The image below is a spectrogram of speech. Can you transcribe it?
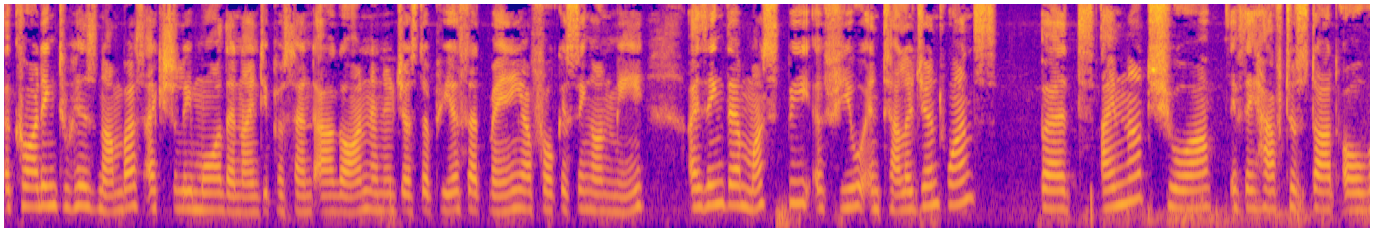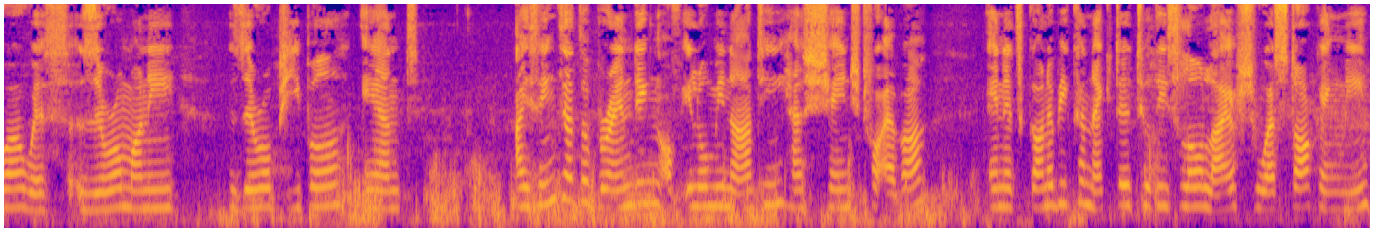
according to his numbers, actually more than 90% are gone, and it just appears that many are focusing on me. I think there must be a few intelligent ones, but I'm not sure if they have to start over with zero money, zero people, and I think that the branding of Illuminati has changed forever and it's gonna be connected to these low lives who are stalking me,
